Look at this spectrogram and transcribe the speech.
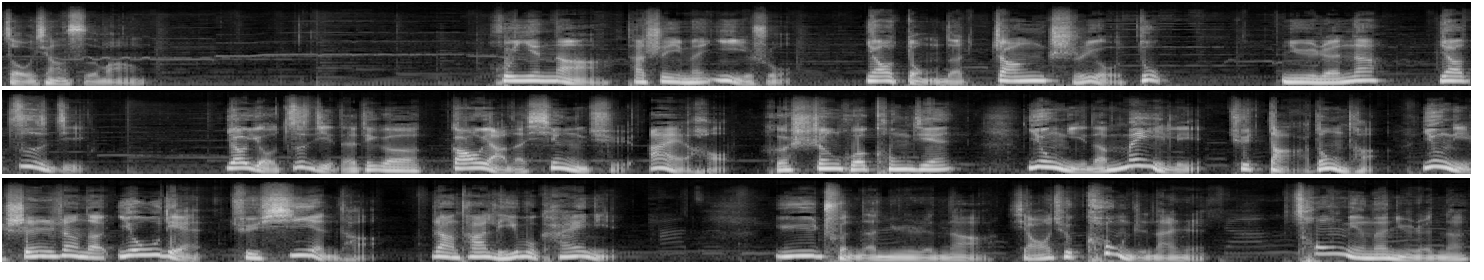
走向死亡。婚姻呐，它是一门艺术，要懂得张弛有度。女人呢？要自己要有自己的这个高雅的兴趣爱好和生活空间，用你的魅力去打动他，用你身上的优点去吸引他，让他离不开你。愚蠢的女人呐，想要去控制男人；聪明的女人呢，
